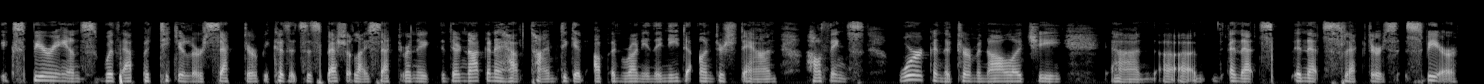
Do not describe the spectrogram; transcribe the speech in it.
experience with that particular sector because it's a specialized sector and they, they're not going to have time to get up and running. They need to understand how things work and the terminology and, uh, and that's in that sector's sphere.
